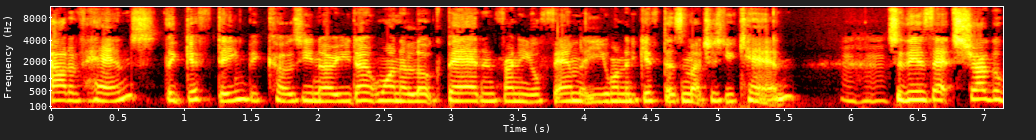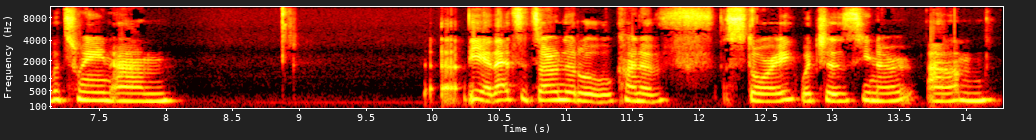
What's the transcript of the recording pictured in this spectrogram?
out of hand the gifting because you know you don't want to look bad in front of your family. You want to gift as much as you can. So there's that struggle between um, uh, yeah, that's its own little kind of story, which is, you know, um,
